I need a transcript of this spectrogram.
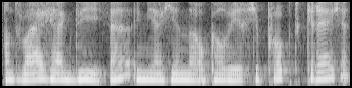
Want waar ga ik die hè, in die agenda ook alweer gepropt krijgen?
